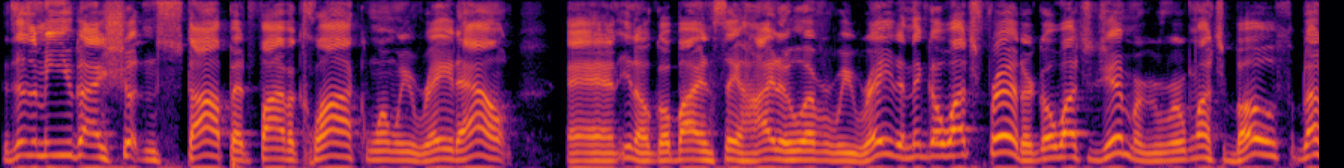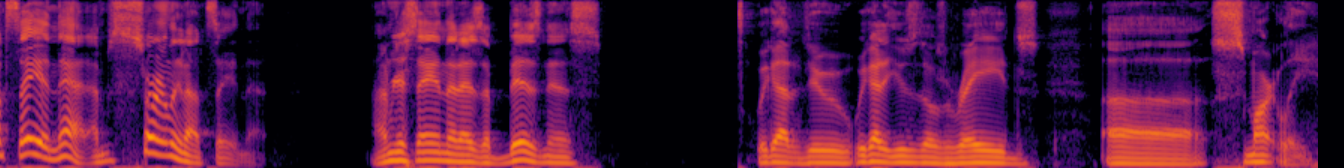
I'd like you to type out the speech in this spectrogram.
That doesn't mean you guys shouldn't stop at five o'clock when we raid out and you know go by and say hi to whoever we rate and then go watch fred or go watch jim or, watch both. I'm not saying that. I'm certainly not saying that. I'm just saying that as a business we got to do we got to use those raids uh smartly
